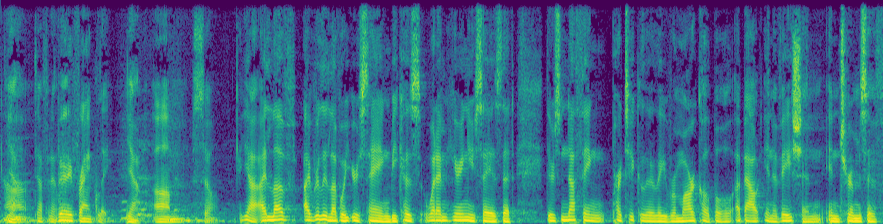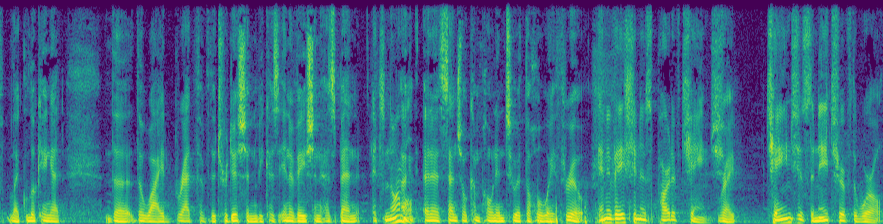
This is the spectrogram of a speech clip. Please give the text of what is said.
yeah, uh, definitely. Very frankly. Yeah. Um, so. Yeah, I love, I really love what you're saying because what I'm hearing you say is that there's nothing particularly remarkable about innovation in terms of like looking at the the wide breadth of the tradition because innovation has been it's normal a, an essential component to it the whole way through. Innovation is part of change. Right. change is the nature of the world.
